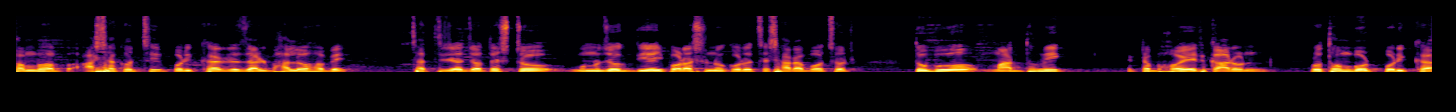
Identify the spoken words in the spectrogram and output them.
সম্ভব। আশা করছি পরীক্ষার রেজাল্ট ভালো হবে। ছাত্রীরা যথেষ্ট মনোযোগ দিয়েই পড়াশুনো করেছে সারা বছর। তবুও মাধ্যমিক একটা ভয়ের কারণ, প্রথম বোর্ড পরীক্ষা।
